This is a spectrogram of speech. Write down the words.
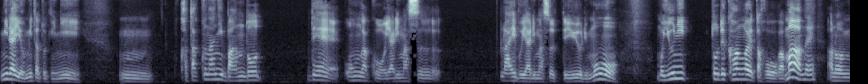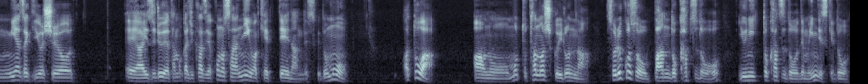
未来を見た時に、うん、かたくなにバンドで音楽をやります、ライブやりますっていうよりも、もうユニットで考えた方が、まあね、あの、宮崎義雄、会津龍也、玉梶和也、この3人は決定なんですけども、あとは、あの、もっと楽しくいろんな、それこそバンド活動、ユニット活動でもいいんですけど、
